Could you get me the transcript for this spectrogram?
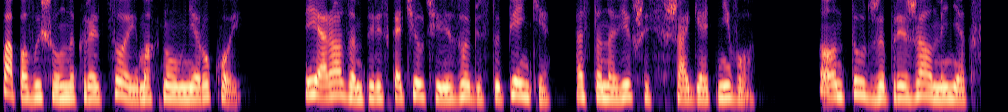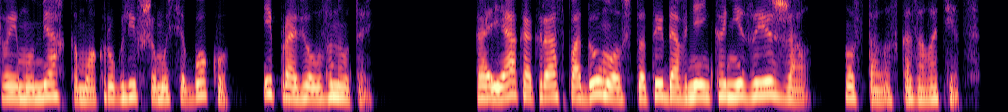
Папа вышел на крыльцо и махнул мне рукой. Я разом перескочил через обе ступеньки, остановившись в шаге от него. Он тут же прижал меня к своему мягкому округлившемуся боку и провел внутрь. «А я как раз подумал, что ты давненько не заезжал», устало сказал отец.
